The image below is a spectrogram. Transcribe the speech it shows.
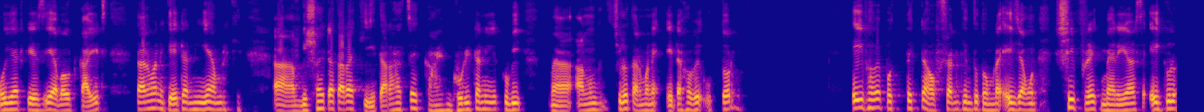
we are crazy about guides তার মানে কি? এটা নিয়ে আমরা কি বিষয়টা তারা কি? তারা হচ্ছে ঘুড়িটা নিয়ে খুবই আনন্দিত ছিল। তার মানে এটা হবে উত্তর। এইভাবে প্রত্যেকটা অপশন কিন্তু তোমরা এই যেমন শিপ রেক ম্যারিয়ার্স এইগুলো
